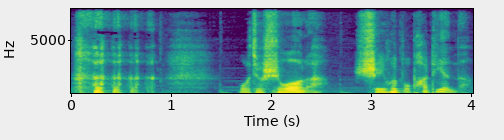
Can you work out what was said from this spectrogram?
我就说了，谁会不怕电呢？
